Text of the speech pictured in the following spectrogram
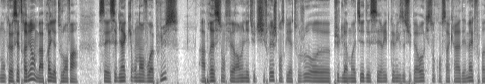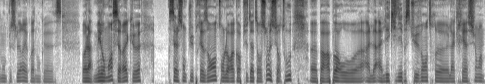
Donc c'est très bien, mais après, il y a toujours. Enfin, c'est bien qu'on en voit plus. Après, si on fait vraiment une étude chiffrée, je pense qu'il y a toujours plus de la moitié des séries de comics de super-héros qui sont consacrées à des mecs. Faut pas non plus leurrer, quoi. Donc voilà. Mais au moins, c'est vrai que celles sont plus présentes, on leur accorde plus d'attention et surtout euh, par rapport à l'équilibre, si tu veux, entre euh, la création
